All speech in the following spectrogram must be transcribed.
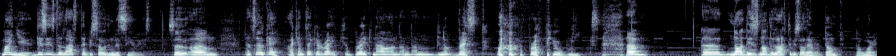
Mind you, this is the last episode in the series. So um that's okay. I can take a break, a break now and, and, and you know rest for a few weeks. Um, uh, no, this is not the last episode ever. Don't don't worry.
